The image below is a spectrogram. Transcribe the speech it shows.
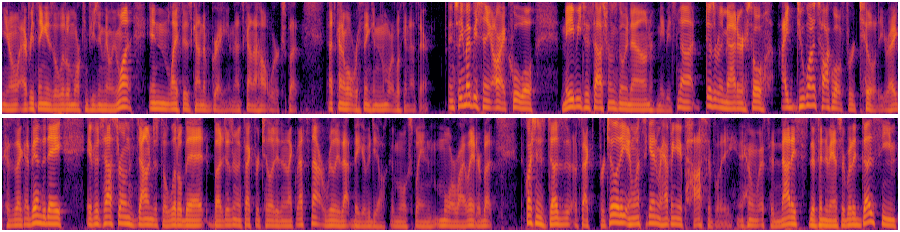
You know, everything is a little more confusing than we want, and life is kind of gray, and that's kind of how it works. But that's kind of what we're thinking and we're looking at there. And so you might be saying, all right, cool. Well, maybe testosterone's going down, maybe it's not. Doesn't really matter. So I do want to talk about fertility, right? Because like at the end of the day, if testosterone's down just a little bit, but it doesn't really affect fertility, then like that's not really that big of a deal. And we'll explain more why later. But the question is, does it affect fertility? And once again, we're having a possibly. It's not a definitive answer, but it does seem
